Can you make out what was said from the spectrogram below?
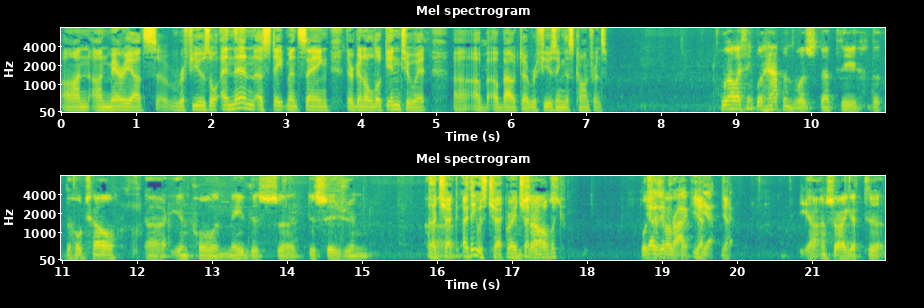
on on Marriott's uh, refusal, and then a statement saying they're going to look into it uh, about refusing this conference? Well, I think what happened was that the the, the hotel uh, in Poland made this uh, decision. Uh, Czech, I think it was Czech, right? Czech Republic. Was yeah, it was in okay. Prague. Yeah, yeah. yeah. yeah I'm sorry. I got. Uh,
